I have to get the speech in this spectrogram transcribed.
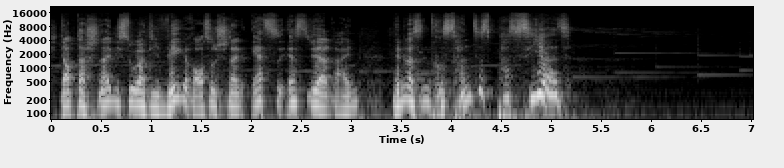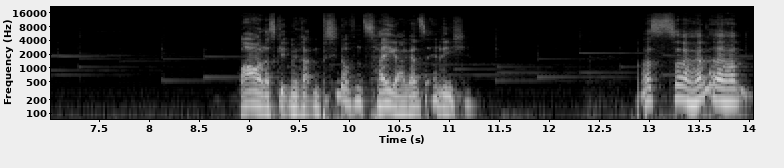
Ich glaube, da schneide ich sogar die Wege raus und schneide erst zuerst wieder rein, wenn was Interessantes passiert. Wow, das geht mir gerade ein bisschen auf den Zeiger, ganz ehrlich. Was zur Hölle haben...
